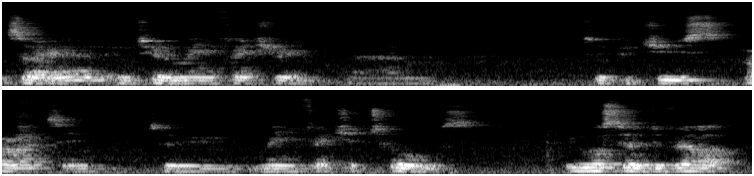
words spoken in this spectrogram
sorry, internal manufacturing um, to produce products and to manufacture tools. We also develop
